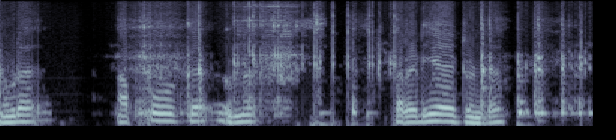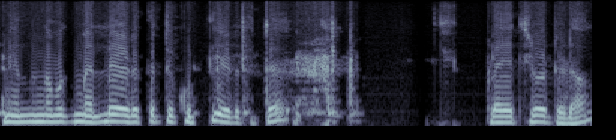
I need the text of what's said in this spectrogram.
നമ്മുടെ അപ്പമൊക്കെ ഒന്ന് റെഡി ആയിട്ടുണ്ട്. ഇനി നമുക്ക് മെല്ലെ എടുത്തിട്ട് കുത്തി എടുത്തിട്ട് പ്ലേറ്റിലോട്ട് ഇടാം.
